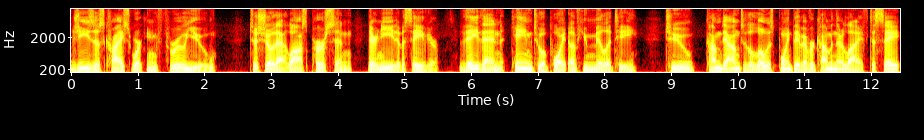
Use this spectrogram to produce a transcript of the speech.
Jesus Christ working through you to show that lost person their need of a savior. They then came to a point of humility to come down to the lowest point they've ever come in their life to say,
